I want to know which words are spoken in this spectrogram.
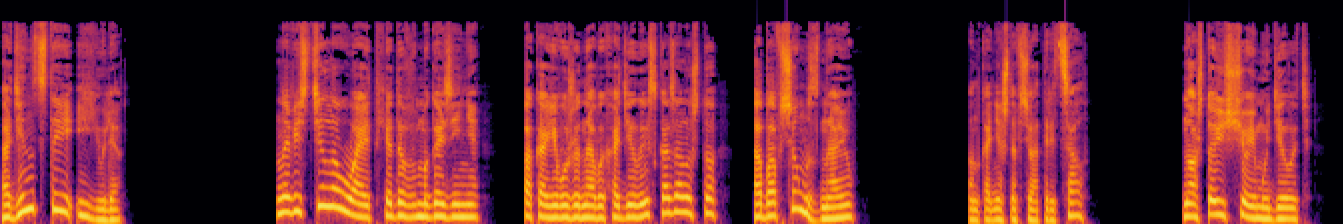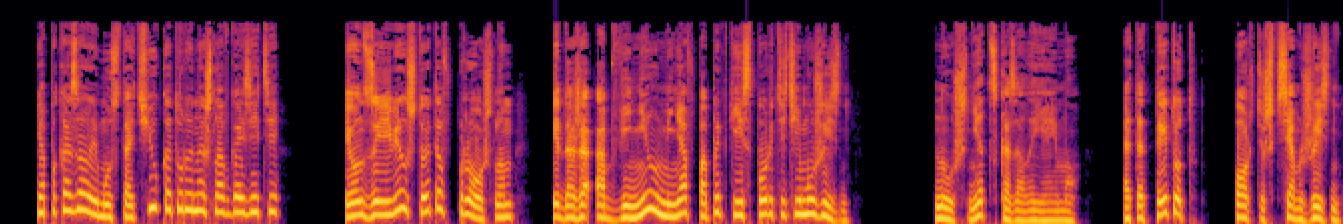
11 июля. Навестила Уайтхеда в магазине, пока его жена выходила, и сказала, что обо всем знаю. Он, конечно, все отрицал. Ну а что еще ему делать? Я показала ему статью, которую нашла в газете, и он заявил, что это в прошлом, и даже обвинил меня в попытке испортить ему жизнь. «Ну уж нет», — сказала я ему, — «это ты тут портишь всем жизнь».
